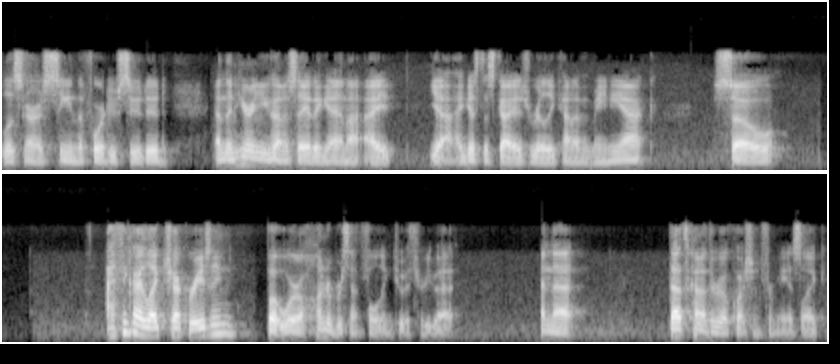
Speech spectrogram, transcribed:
listener has seen the four two suited, and then hearing you kind of say it again, I, I yeah, I guess this guy is really kind of a maniac. So I think I like check raising, but we're 100% folding to a three bet. And that that's kind of the real question for me is like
